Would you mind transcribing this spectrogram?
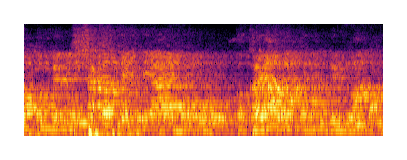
और तुम मेरी शक्ल देखने आए हो तो कयामत के दिन बेईमान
